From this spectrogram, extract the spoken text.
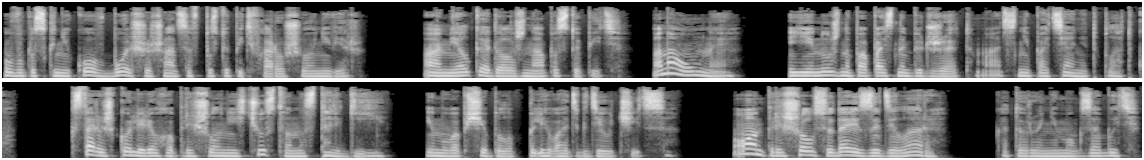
У выпускников больше шансов поступить в хороший универ. А мелкая должна поступить. Она умная. Ей нужно попасть на бюджет, мать не потянет платку. К старой школе Лёха пришёл не из чувства ностальгии. Ему вообще было плевать, где учиться. Он пришёл сюда из-за Дилары, которую не мог забыть.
